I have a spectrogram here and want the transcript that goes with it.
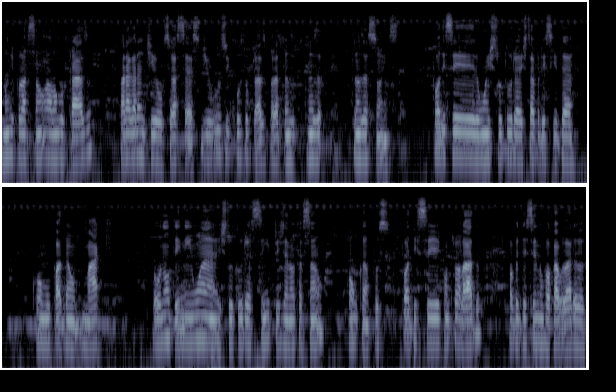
manipulação a longo prazo para garantir o seu acesso de uso e curto prazo para trans, trans, transações. Pode ser uma estrutura estabelecida como padrão MAC ou não ter nenhuma estrutura simples de anotação com campos. Pode ser controlado obedecendo um vocabulário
